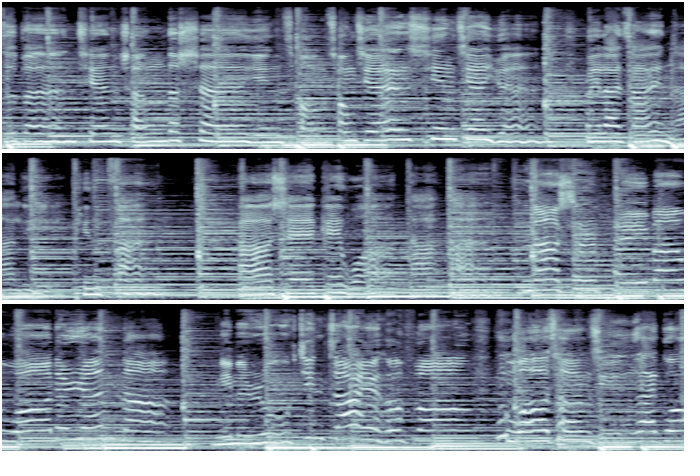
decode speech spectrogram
自奔前程的身影。匆匆渐行渐远，未来在哪里平凡？啊，谁给我答案？那是陪伴我的人啊，你们如今在何方？我曾经爱过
